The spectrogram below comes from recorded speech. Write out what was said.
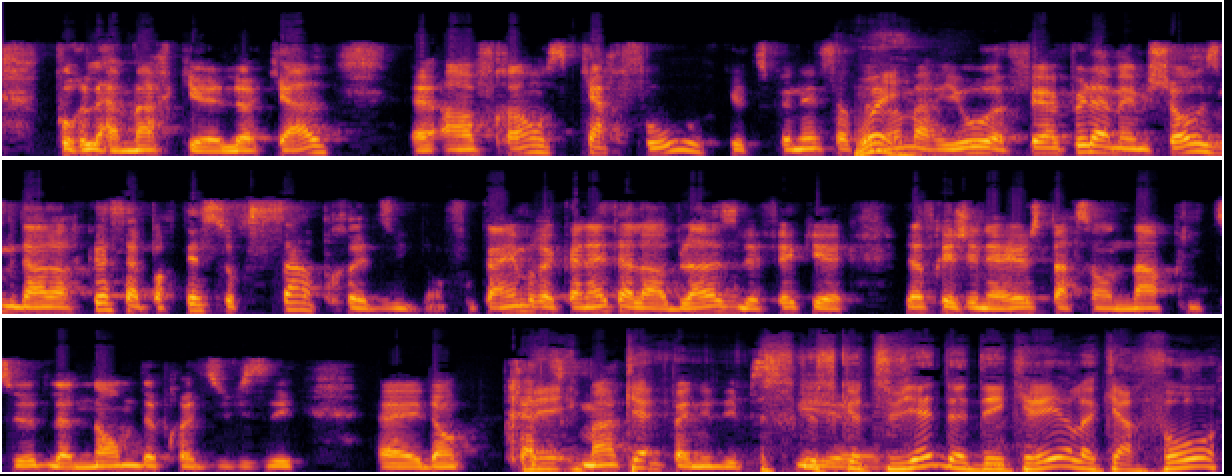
pour la marque locale. en France, Carrefour, que tu connais certainement, Mario, a fait un peu la même chose, mais dans leur cas, ça portait sur 100 produits. Donc, il faut quand même reconnaître à la blase le fait que l'offre est généreuse par son amplitude, le nombre de produits visés. et donc, pratiquement tout le panier d'épicerie. Ce que tu viens de décrire, le Carrefour,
